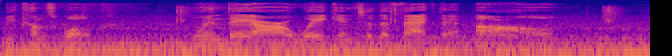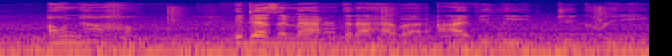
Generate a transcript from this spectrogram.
becomes woke when they are awakened to the fact that oh oh no it doesn't matter that i have an ivy league degree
